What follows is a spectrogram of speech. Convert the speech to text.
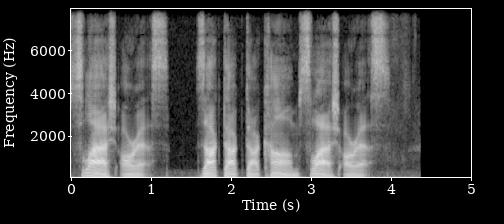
slash rs. zocdoc.com slash rs.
